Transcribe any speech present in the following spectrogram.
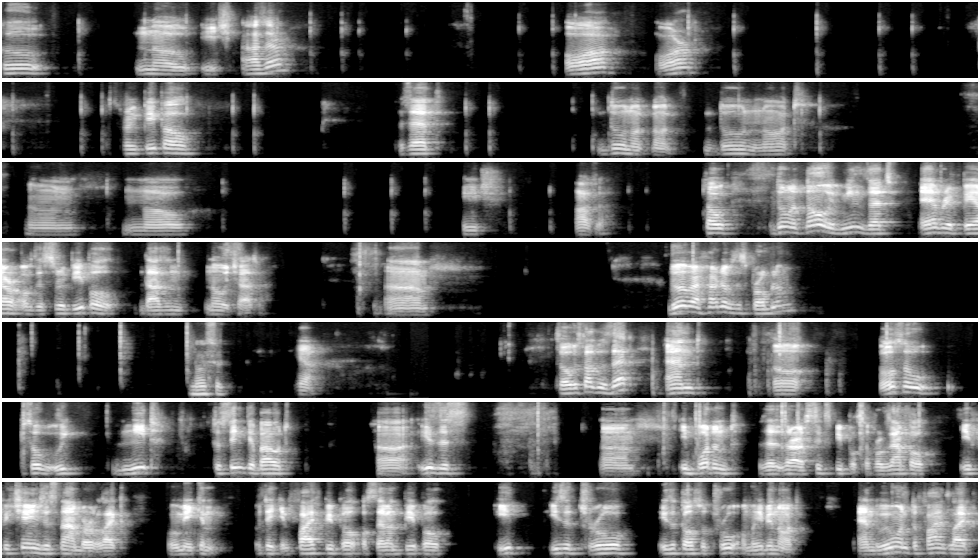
who know each other or or three people that do not know do not um, know each other so do not know, it means that every pair of the three people doesn't know each other. Um, do you ever heard of this problem? No, sir. Yeah. So we start with that, and uh, also, so we need to think about uh, is this um, important that there are six people. So for example, if we change this number, like we're making, we're taking five people or seven people, it, is it true? Is it also true or maybe not? And we want to find like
